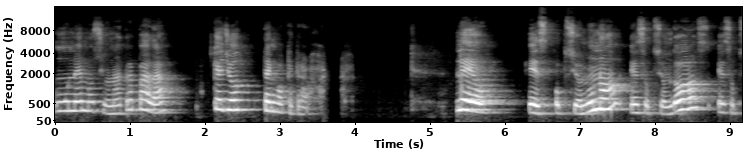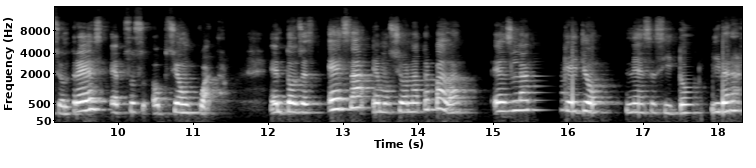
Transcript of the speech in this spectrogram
una emoción atrapada que yo tengo que trabajar. Leo es opción 1, es opción 2, es opción 3, es opción 4. Entonces, esa emoción atrapada es la que yo necesito liberar.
